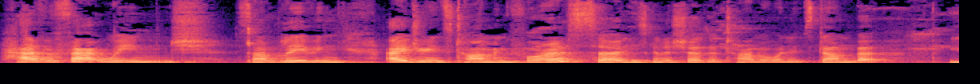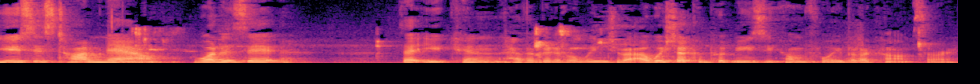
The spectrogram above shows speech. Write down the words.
Have a fat whinge. So I'm leaving Adrian's timing for us. So he's going to show the timer when it's done. But use this time now. What is it that you can have a bit of a whinge about? I wish I could put music on for you, but I can't. Sorry.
